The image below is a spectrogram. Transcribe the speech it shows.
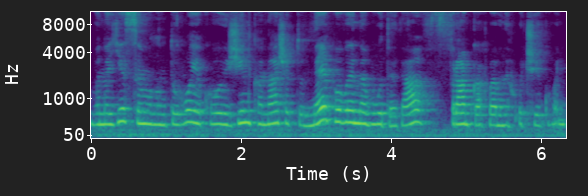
Вона є символом того, якою жінка, начебто, не повинна бути та, в рамках певних очікувань,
